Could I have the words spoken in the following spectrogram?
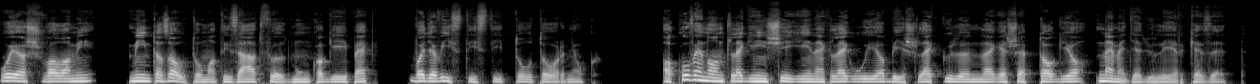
olyas valami, mint az automatizált földmunkagépek vagy a víztisztító tornyok. A Covenant legénységének legújabb és legkülönlegesebb tagja nem egyedül érkezett.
